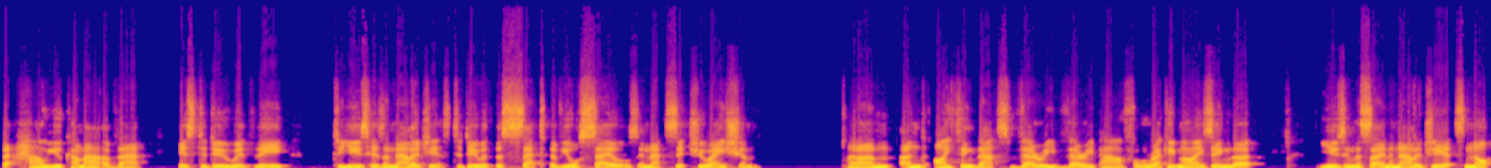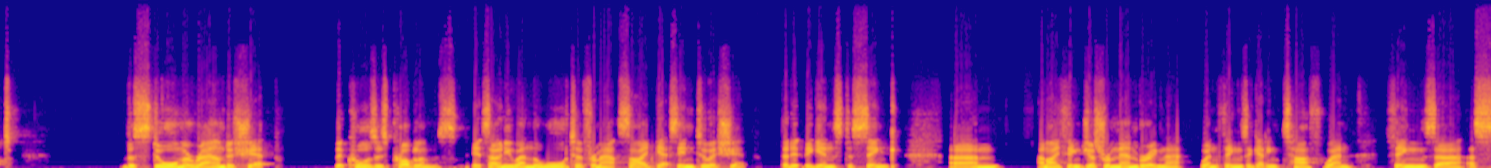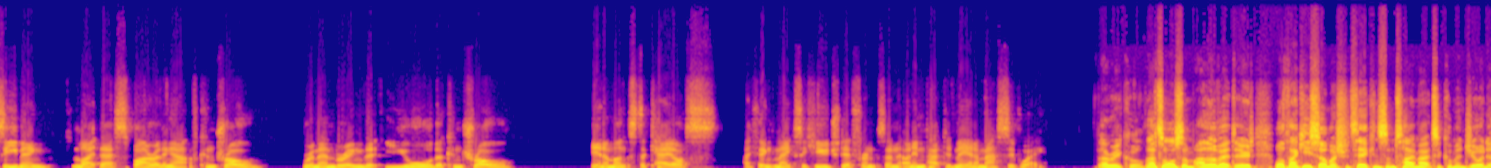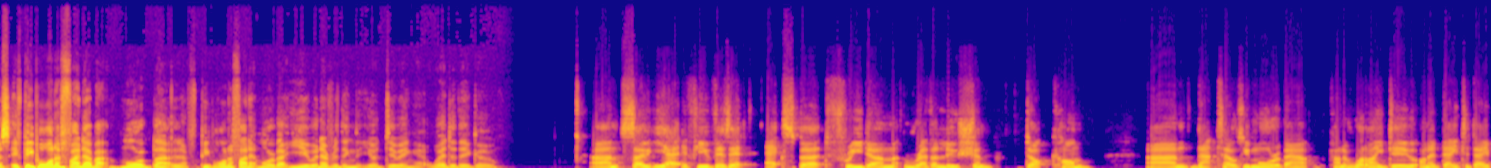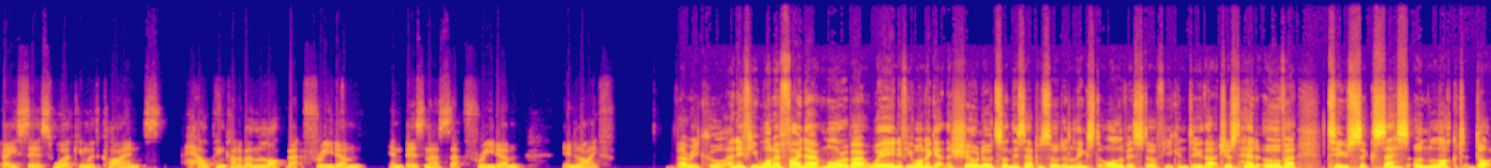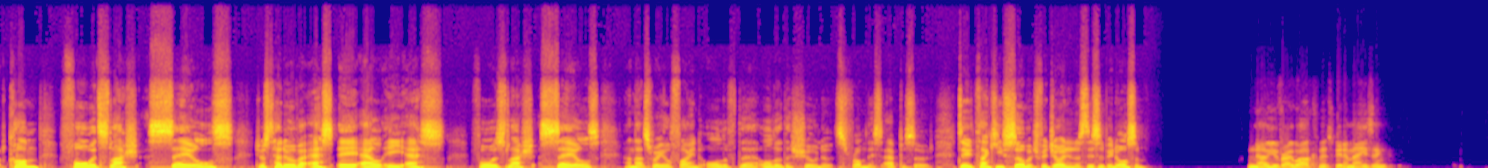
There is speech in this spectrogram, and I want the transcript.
But how you come out of that is to do with the, to use his analogy, it's to do with the set of your sails in that situation. Um, and I think that's very, very powerful. Recognizing that using the same analogy, it's not the storm around a ship that causes problems. It's only when the water from outside gets into a ship that it begins to sink. Um, and I think just remembering that when things are getting tough, when things uh, are seeming like they're spiraling out of control, remembering that you're the control in amongst the chaos, I think makes a huge difference and, and impacted me in a massive way. Very cool. That's awesome. I love it, dude. Well, thank you so much for taking some time out to come and join us. If people want to find out about more about, if people want to find out more about you and everything that you're doing, where do they go? Um, so yeah, if you visit expertfreedomrevolution.com, um, that tells you more about kind of what I do on a day-to-day basis, working with clients, helping kind of unlock that freedom in business, that freedom in life. Very cool. And if you want to find out more about Wayne, if you want to get the show notes on this episode and links to all of his stuff, you can do that. Just head over to successunlocked.com forward slash sales. Just head over S A L E S forward slash sales. And that's where you'll find all of the all of the show notes from this episode. Dude, thank you so much for joining us. This has been awesome. No, you're very welcome. It's been amazing.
